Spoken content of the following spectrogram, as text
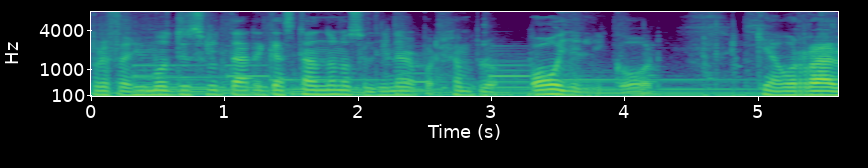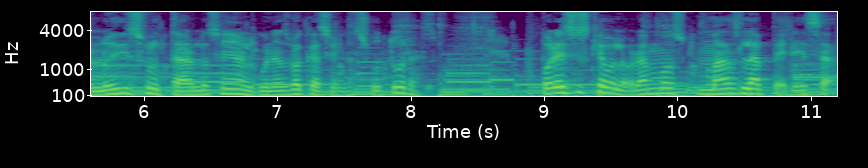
Preferimos disfrutar gastándonos el dinero, por ejemplo, hoy en licor, que ahorrarlo y disfrutarlos en algunas vacaciones futuras. Por eso es que valoramos más la pereza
